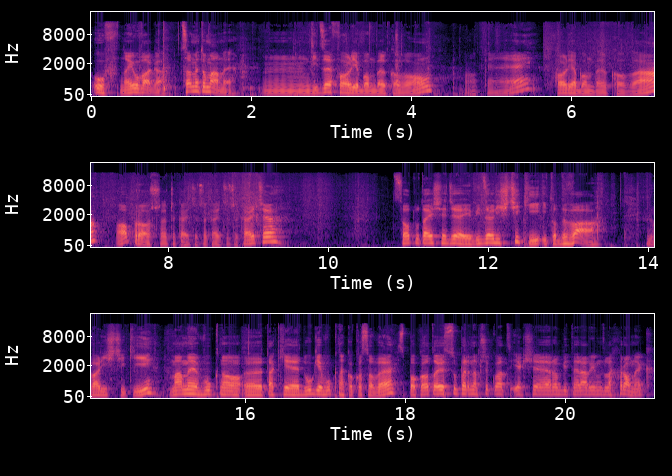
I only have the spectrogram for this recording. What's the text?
Uf, no i uwaga, co my tu mamy? Mm, widzę folię bąbelkową. Okej, folia bąbelkowa. O proszę, czekajcie, czekajcie, czekajcie. Co tutaj się dzieje? Widzę liściki i to dwa. Dwa liściki. Mamy włókno, y, takie długie włókna kokosowe. Spoko. To jest super na przykład jak się robi terrarium dla chromek.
